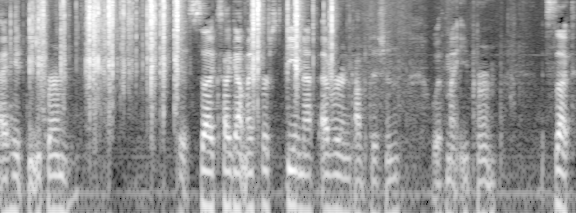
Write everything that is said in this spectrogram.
I hate the E-perm. It sucks. I got my first DNF ever in competition with my E-perm. It sucked.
